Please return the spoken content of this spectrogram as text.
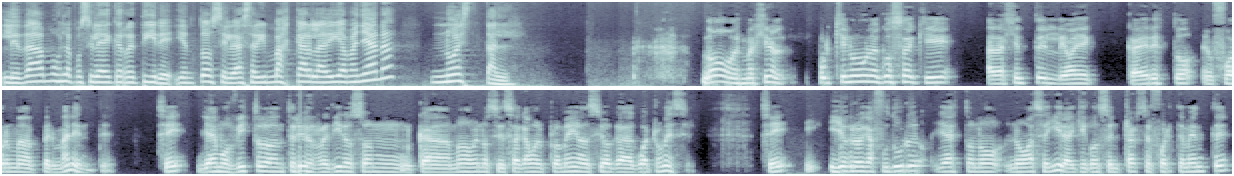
le damos la posibilidad de que retire y entonces le va a salir más cara la día mañana, no es tal. No, es marginal. Porque no es una cosa que a la gente le vaya caer esto en forma permanente. ¿sí? Ya hemos visto los anteriores retiros, son cada, más o menos si sacamos el promedio, han sido cada cuatro meses. ¿Sí? Y, yo creo que a futuro ya esto no, no va a seguir, hay que concentrarse fuertemente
